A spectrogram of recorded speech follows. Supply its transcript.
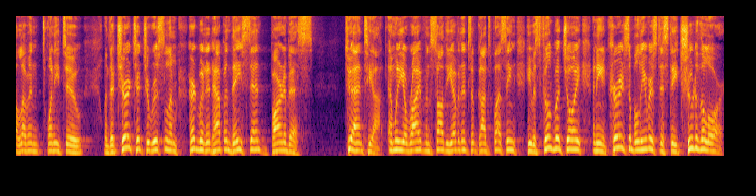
11 22, when the church at Jerusalem heard what had happened, they sent Barnabas to Antioch. And when he arrived and saw the evidence of God's blessing, he was filled with joy and he encouraged the believers to stay true to the Lord.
